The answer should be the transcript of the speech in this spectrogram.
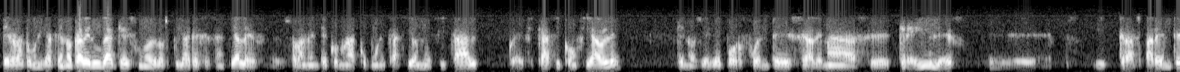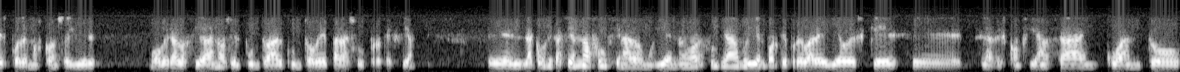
Pero la comunicación no cabe duda que es uno de los pilares esenciales, solamente con una comunicación eficaz, eficaz y confiable, que nos llegue por fuentes además eh, creíbles, eh, y transparentes podemos conseguir mover a los ciudadanos del punto A al punto B para su protección. Eh, la comunicación no ha funcionado muy bien, no ha funcionado muy bien porque prueba de ello es que eh, la desconfianza en cuanto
